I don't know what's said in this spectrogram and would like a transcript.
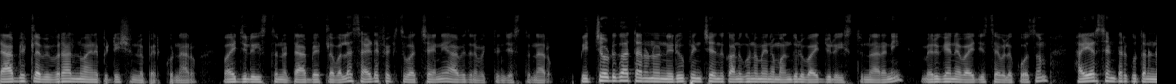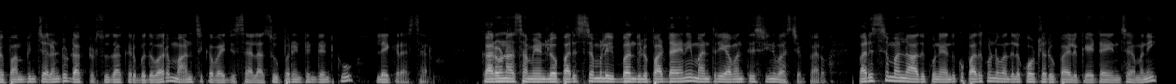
టాబ్లెట్ల వివరాలను ఆయన పిటిషన్లో పేర్కొన్నారు. వైద్యులు ఇస్తున్న టాబ్లెట్ల వల్ల సైడ్ ఎఫెక్ట్స్ వచ్చాయని ఆవేదన వ్యక్తం చేస్తున్నారు. పిచ్చోడుగా తనను నిరూపించేందుకు అనుగుణమైన మందులు వైద్యులు ఇస్తున్నారని మెరుగైన వైద్య సేవల కోసం హయ్యర్ సెంటర్కు తనను పంపించాలంటూ డాక్టర్ సుధాకర్ బుధవారం మానసిక వైద్యశాల సూపరింటెండెంట్కు లేఖ రాశారు. కరోనా సమయంలో పరిశ్రమలు ఇబ్బందులు పడ్డాయని మంత్రి అవంతి శ్రీనివాస్ చెప్పారు. పరిశ్రమలను ఆదుకునేందుకు పదకొండు వందల కోట్ల రూపాయలు కేటాయించామని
